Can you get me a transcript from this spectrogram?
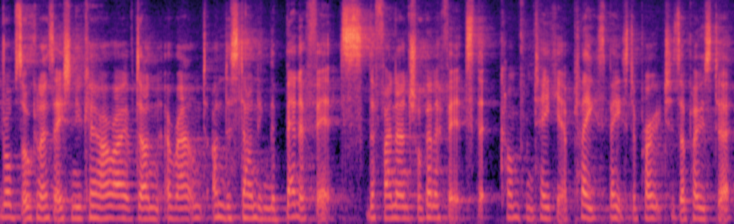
Rob's organisation UKRI have done around understanding the benefits, the financial benefits that come from taking a place-based approach as opposed to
